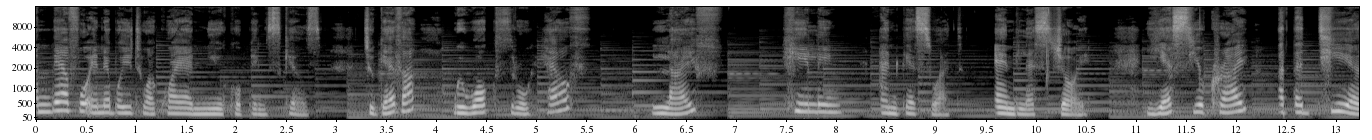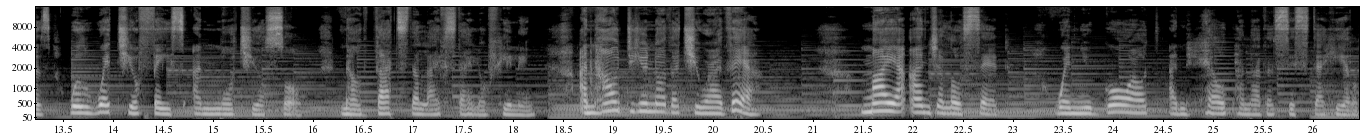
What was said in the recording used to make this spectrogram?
and therefore enable you to acquire new coping skills. Together, we walk through health, life, healing, and guess what? Endless joy. Yes, you cry, but the tears will wet your face and not your soul. Now, that's the lifestyle of healing. And how do you know that you are there? Maya Angelou said, when you go out and help another sister heal.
